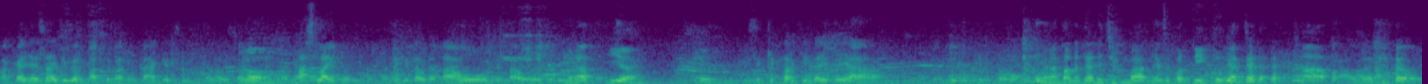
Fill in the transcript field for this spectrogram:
Makanya saya juga nggak terlalu kaget sih kalau saya. Oh, pas lah itu. Karena kita udah tahu, udah tahu. Jadi Mana? Iya. Di sekitar kita itu ya gitu. Mana kalau nanti ada jemaatnya seperti itu kan sudah ah, Udah pengalaman.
